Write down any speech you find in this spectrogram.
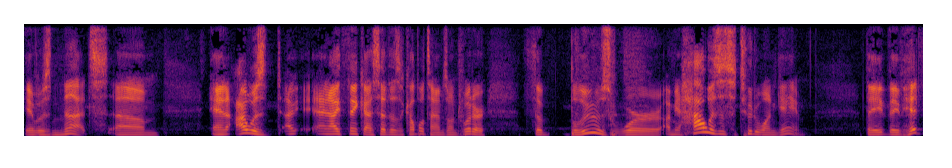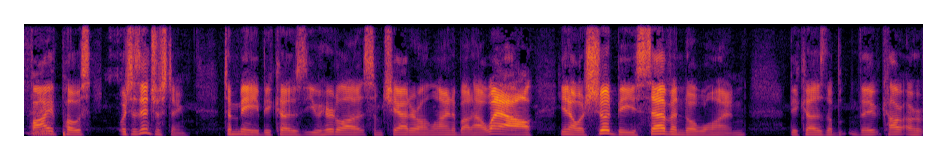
It was nuts. Um, and I was, I, and I think I said this a couple times on Twitter. The Blues were. I mean, how is this a two to one game? They they've hit 5 posts, which is interesting to me because you heard a lot of some chatter online about how well you know it should be seven to one because the they or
